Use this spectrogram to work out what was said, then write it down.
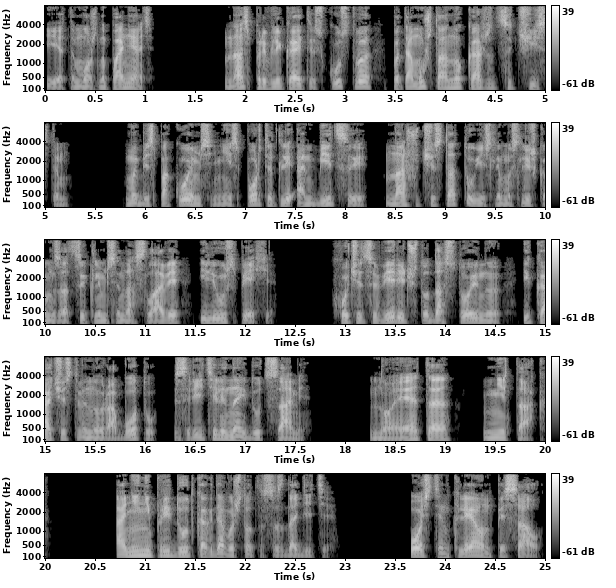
И это можно понять. Нас привлекает искусство, потому что оно кажется чистым. Мы беспокоимся, не испортят ли амбиции нашу чистоту, если мы слишком зациклимся на славе или успехе. Хочется верить, что достойную и качественную работу зрители найдут сами. Но это не так. Они не придут, когда вы что-то создадите. Остин Клеон писал,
